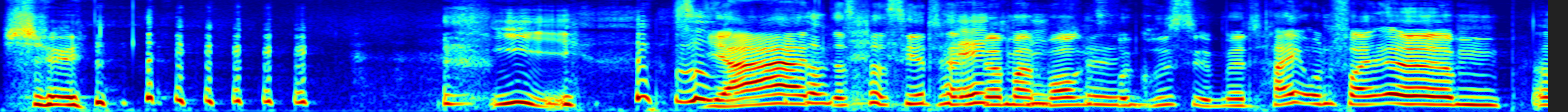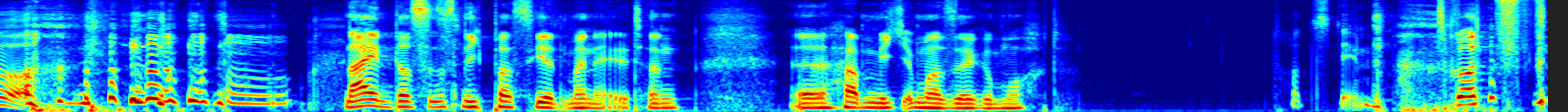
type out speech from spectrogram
Schön. I. Das Ja, das passiert halt, wenn man morgens schön. begrüßt wird mit Hi Unfall. Ähm, Oh. nein, das ist nicht passiert. Meine Eltern äh, haben mich immer sehr gemocht. Trotzdem. Trotzdem.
